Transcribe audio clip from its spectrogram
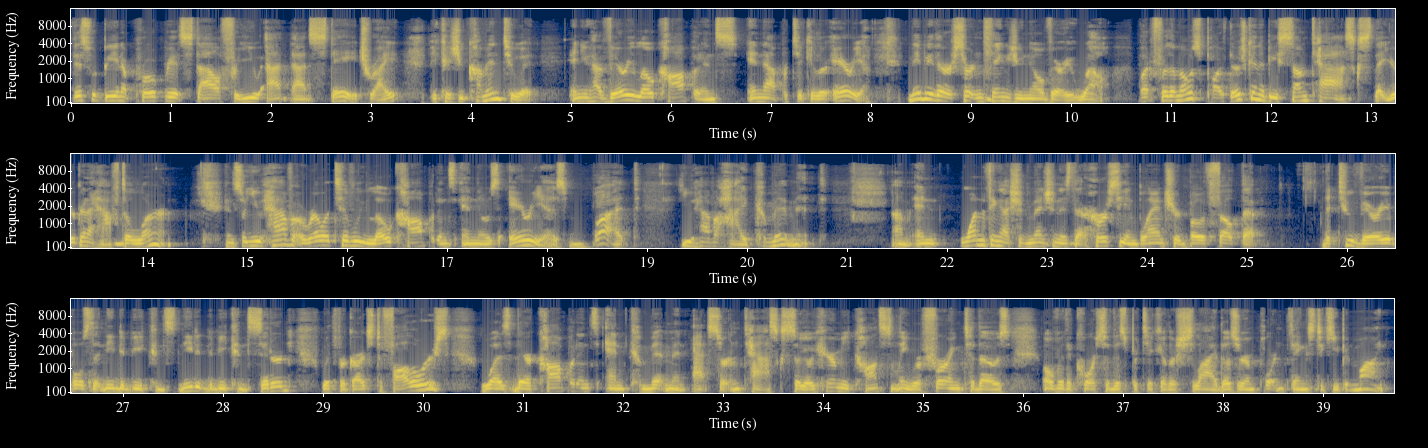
This would be an appropriate style for you at that stage, right? Because you come into it and you have very low competence in that particular area. Maybe there are certain things you know very well, but for the most part, there's going to be some tasks that you're going to have to learn. And so you have a relatively low competence in those areas, but you have a high commitment. Um, and one thing I should mention is that Hersey and Blanchard both felt that the two variables that need to be needed to be considered with regards to followers was their competence and commitment at certain tasks. So you'll hear me constantly referring to those over the course of this particular slide. Those are important things to keep in mind.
